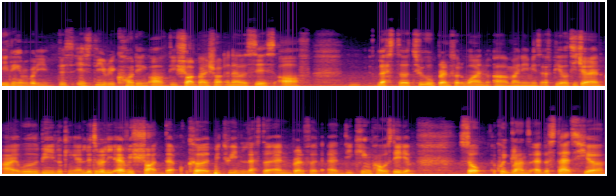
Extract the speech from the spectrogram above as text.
evening, everybody. This is the recording of the shot by shot analysis of Leicester 2, Brentford 1. Uh, my name is FPL Teacher, and I will be looking at literally every shot that occurred between Leicester and Brentford at the King Power Stadium. So, a quick glance at the stats here.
